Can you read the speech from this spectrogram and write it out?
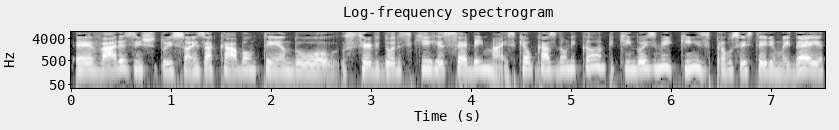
é, várias instituições acabam tendo servidores que recebem mais, que é o caso da Unicamp, que em 2015, para vocês terem uma ideia,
